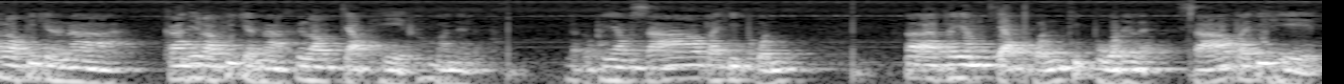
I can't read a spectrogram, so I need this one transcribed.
ถ้าเราพิจารณา การที่เราพิจารณาคือเราจับเหตุของมันเนี่ยแล้วก็พยายามสาวไปที่ผลพยายามจับผลที่ปวดนี่แหละ สาวไปที่เหตุ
